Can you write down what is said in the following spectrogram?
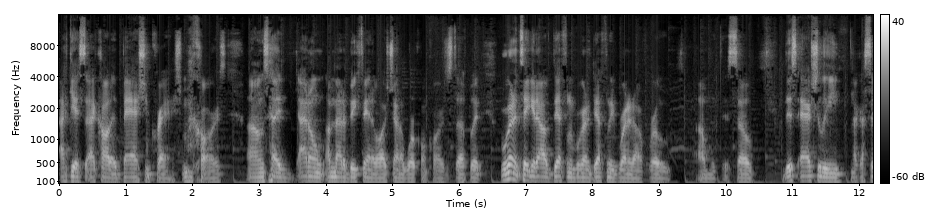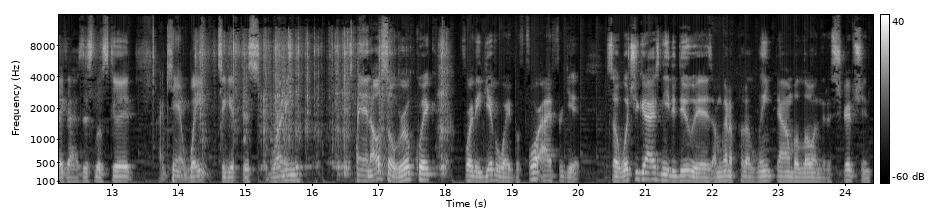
I guess I call it bash and crash my cars. Um, so I, I, don't, I'm not a big fan of always trying to work on cars and stuff, but we're going to take it out. Definitely. We're going to definitely run it off road, um, with this. So this actually, like I said, guys, this looks good. I can't wait to get this running. And also real quick for the giveaway, before I forget, so what you guys need to do is I'm going to put a link down below in the description.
